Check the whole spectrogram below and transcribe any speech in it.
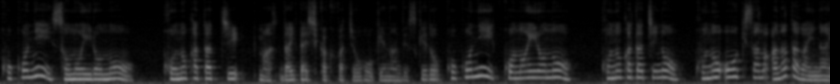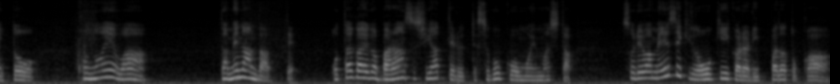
ここにその色のこの形まあ大体四角か長方形なんですけどここにこの色のこの形のこの大きさのあなたがいないとこの絵はダメなんだってお互いがバランスし合ってるってすごく思いました。それは面積が大きいから立派だとか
